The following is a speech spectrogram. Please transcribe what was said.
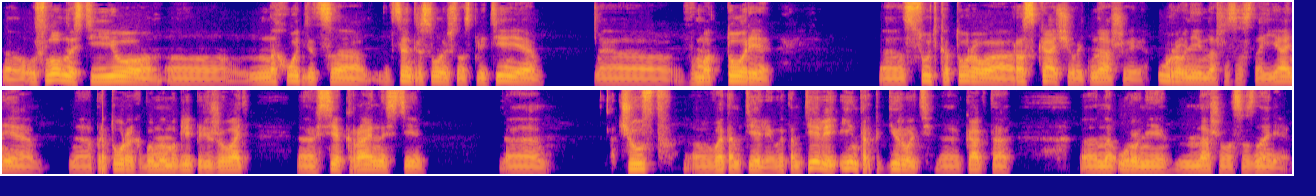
Э, условность ее э, находится в центре солнечного сплетения, в моторе, суть которого раскачивать наши уровни, наши состояния, при которых бы мы могли переживать все крайности чувств э, в этом теле, в этом теле и интерпретировать э, как-то э, на уровне нашего сознания.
